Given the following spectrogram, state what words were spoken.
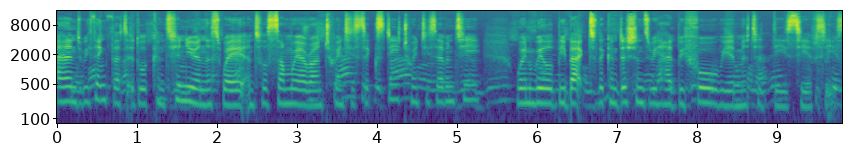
And we think that it will continue in this way until somewhere around 2060, 2070, when we'll be back to the conditions we had before we emitted these CFCs.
